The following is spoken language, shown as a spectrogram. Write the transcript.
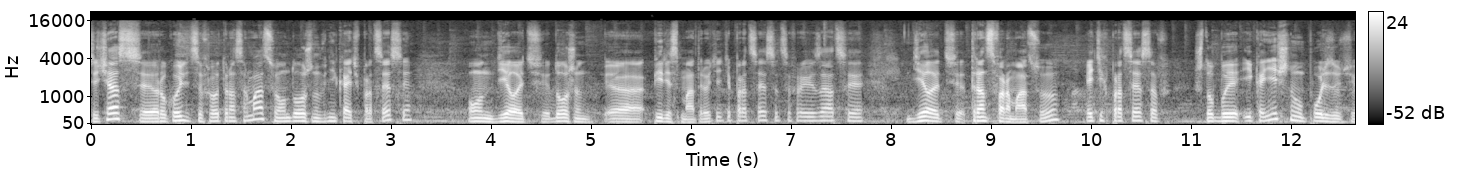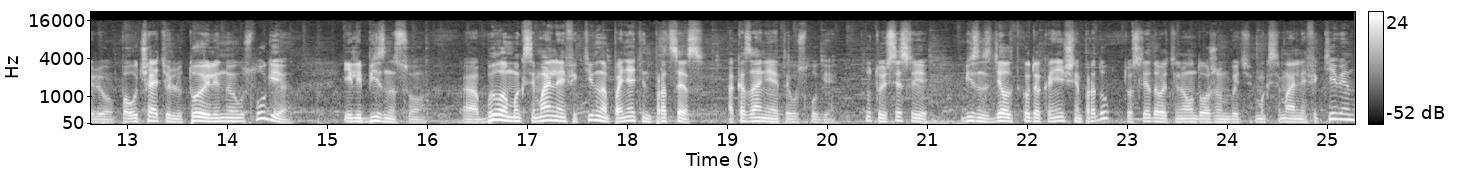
Сейчас э, руководитель цифровой трансформации, он должен вникать в процессы, он делать, должен э, пересматривать эти процессы цифровизации, делать трансформацию этих процессов, чтобы и конечному пользователю, получателю той или иной услуги или бизнесу э, было максимально эффективно понятен процесс оказания этой услуги. Ну, то есть, если бизнес делает какой-то конечный продукт, то, следовательно, он должен быть максимально эффективен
